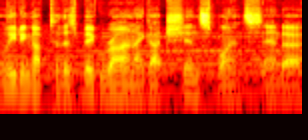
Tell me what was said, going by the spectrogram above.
leading up to this big run, I got shin splints, and uh,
